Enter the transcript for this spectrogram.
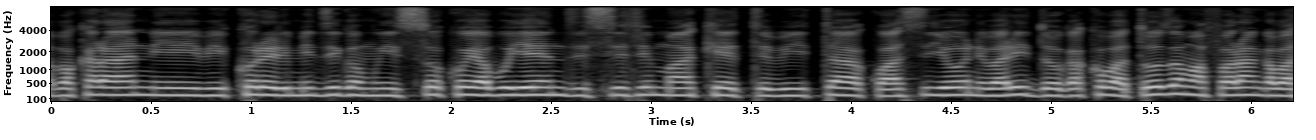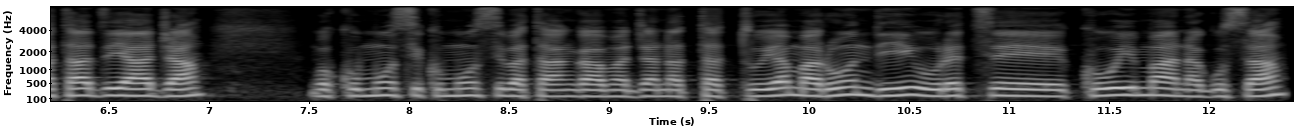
abakarani bikorera imizigo mu isoko ya Buyenzi City Market bita kwa Siyoni baridoga ko batoza amafaranga batazi yaja ngo ku munsi ku munsi batanga amajana atatu y'amarundi uretse kuwimana gusa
